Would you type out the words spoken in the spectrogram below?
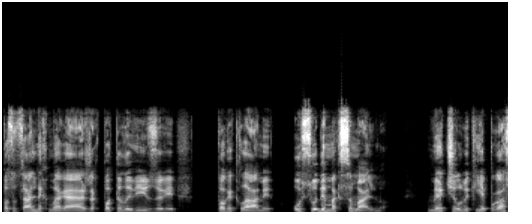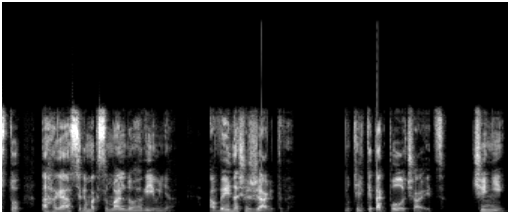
По соціальних мережах, по телевізорі, по рекламі, усюди максимально. Ми, чоловіки, є просто агресори максимального рівня, а ви наші жертви. Ну тільки так виходить. Чи ні?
